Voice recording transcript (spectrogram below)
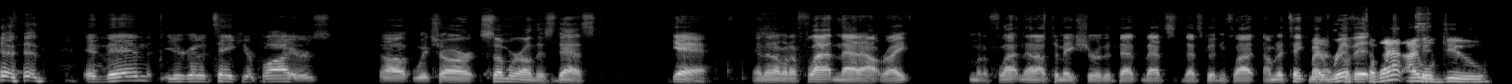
and then you're going to take your pliers, uh, which are somewhere on this desk. Yeah. And then I'm going to flatten that out, right? I'm going to flatten that out to make sure that, that that's that's good and flat. I'm going to take my Yeah, rivet. So, that I will do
